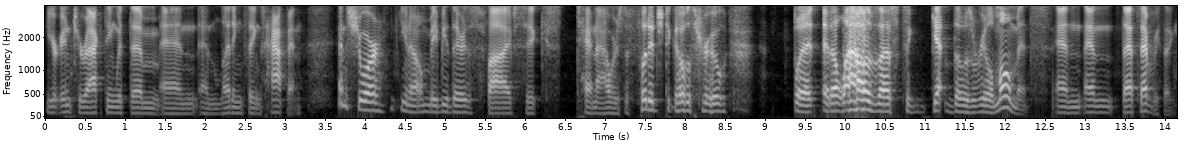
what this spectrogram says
you're interacting with them and and letting things happen. And sure, you know, maybe there's five, six, ten hours of footage to go through but it allows us to get those real moments and and that's everything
